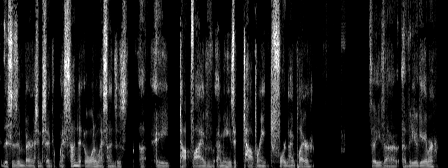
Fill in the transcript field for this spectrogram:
This is embarrassing to say, but my son, one of my sons is uh, a top five. I mean, he's a top ranked Fortnite player so he's a, a video gamer.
